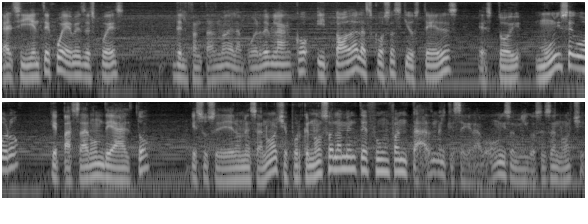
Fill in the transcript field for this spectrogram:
el siguiente jueves después del fantasma de la mujer de blanco y todas las cosas que ustedes estoy muy seguro que pasaron de alto que sucedieron esa noche, porque no solamente fue un fantasma el que se grabó, mis amigos, esa noche.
